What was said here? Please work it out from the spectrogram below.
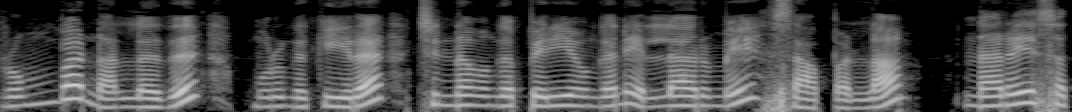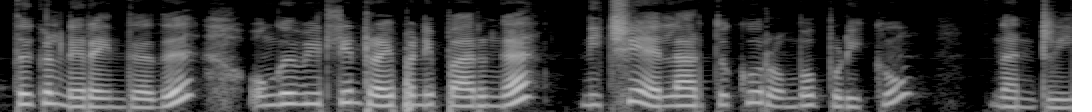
ரொம்ப நல்லது. முருங்கைக்கீரை சின்னவங்க பெரியவங்கன்னு எல்லாருமே சாப்பிட்லாம். நிறைய சத்துக்கள் நிறைந்தது. உங்கள் வீட்லேயும் ட்ரை பண்ணி பாருங்கள் நிச்சயம் எல்லாத்துக்கும் ரொம்ப பிடிக்கும். நன்றி.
